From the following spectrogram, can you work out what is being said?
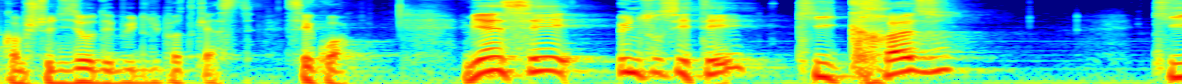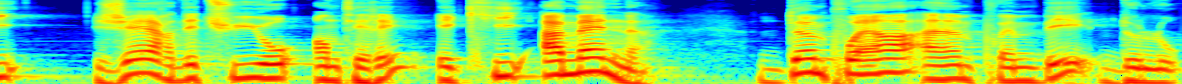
comme je te disais au début du podcast. C'est quoi? Eh bien, c'est une société qui creuse, qui gère des tuyaux enterrés et qui amène d'un point A à un point B de l'eau.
